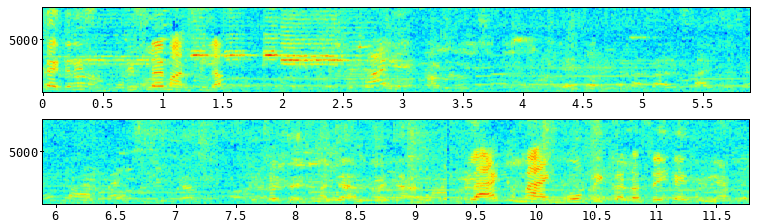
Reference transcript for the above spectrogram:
अजून काहीतरी दिसलंय मानसीला. ब्लॅक मँगो पिकल असंही काहीतरी आहे.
